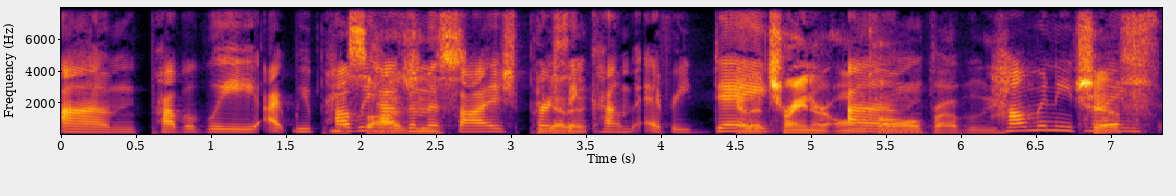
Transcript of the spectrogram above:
Um, probably I, we probably have a Massages. massage person come every day. A trainer on call probably Um, How many Chef. times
